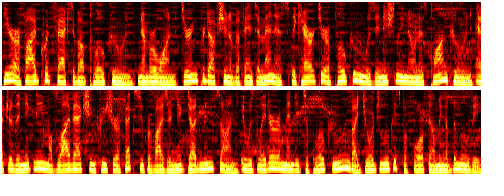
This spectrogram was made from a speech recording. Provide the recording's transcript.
Here are 5 quick facts about Plo Koon. Number 1. During production of The Phantom Menace, the character of Plo Koon was initially known as Plon Koon after the nickname of live-action creature effects supervisor Nick Dudman's son. It was later amended to Plo Koon by George Lucas before filming of the movie.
